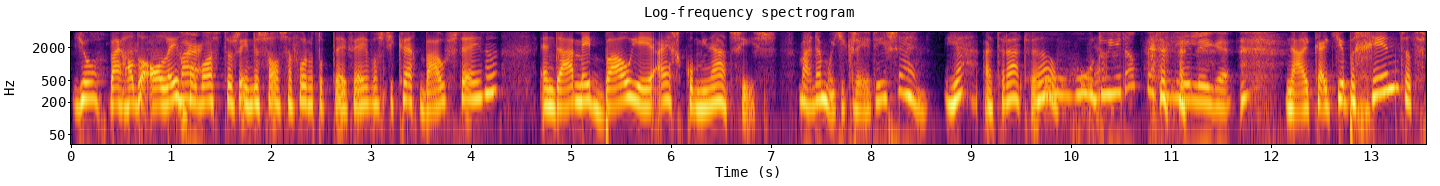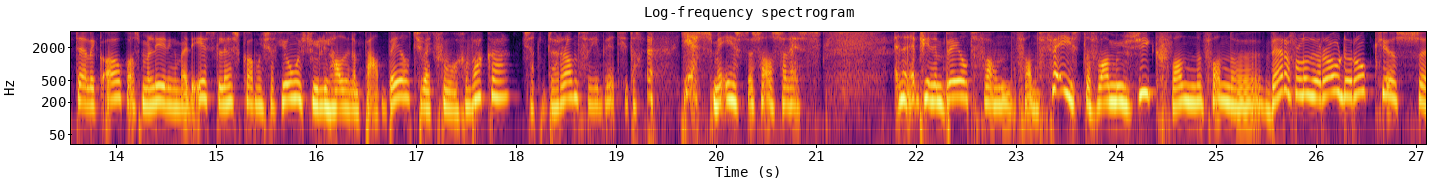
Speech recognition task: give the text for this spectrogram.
Joh, Wij hadden al Lego maar- Masters in de salsa voor het op tv was. Je krijgt bouwstenen en daarmee bouw je je eigen combinaties. maar dan moet je creatief zijn. Ja, uiteraard wel. Hoe, hoe doe je dat met je leerlingen? Nou, kijk, je begint, dat vertel ik ook als mijn leerlingen bij de eerste les komen. Ik zeg, jongens, jullie hadden een bepaald beeld. Je werd vanmorgen wakker. Je zat op de rand van je bed. Je dacht, yes, mijn eerste salsa les. En dan heb je een beeld van, van feesten, van muziek, van, van eh, wervelende rode rokjes. Eh,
